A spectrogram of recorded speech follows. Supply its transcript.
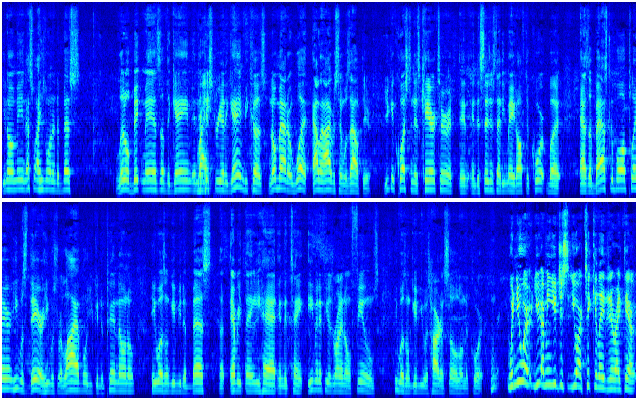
You know what I mean? That's why he's one of the best little big mans of the game in the Right. history of the game because no matter what, Allen Iverson was out there. You can question his character and, and, and decisions that he made off the court, but as a basketball player, he was there. He was reliable. You could depend on him. He wasn't give you the best of everything he had in the tank. Even if he was running on fumes, he wasn't give you his heart and soul on the court. When you were, you, I mean, you just you articulated it right there.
